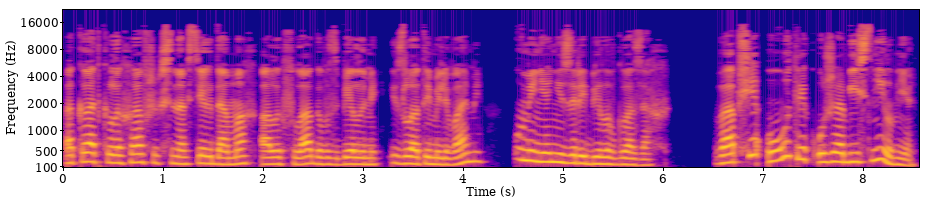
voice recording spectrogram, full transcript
пока от колыхавшихся на всех домах алых флагов с белыми и золотыми львами у меня не заребило в глазах. Вообще, Уотрик уже объяснил мне,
